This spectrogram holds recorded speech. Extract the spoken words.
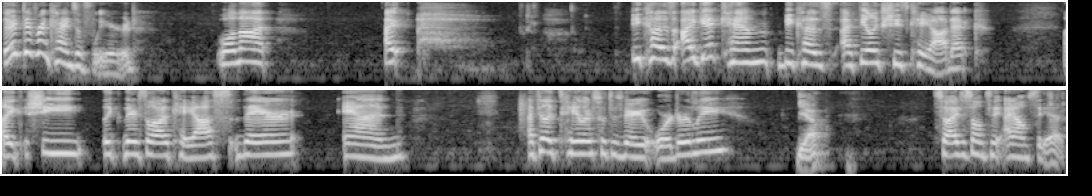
They're different kinds of weird. Well, not I because I get Kim because I feel like she's chaotic. Like she like there's a lot of chaos there and I feel like Taylor Swift is very orderly. Yep. So I just don't see I don't see it.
